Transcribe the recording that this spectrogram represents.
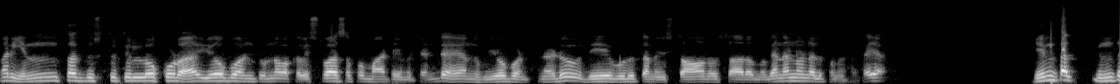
మరి ఎంత దుస్థితుల్లో కూడా యోబు అంటున్న ఒక విశ్వాసపు మాట ఏమిటంటే అందుకు యోబు అంటున్నాడు దేవుడు తన ఇష్టానుసారముగా నన్ను నలుపును కయ్యా ఇంత ఇంత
